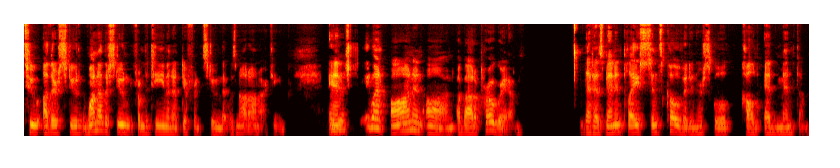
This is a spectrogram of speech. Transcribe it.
two other student, one other student from the team, and a different student that was not on our team. And mm-hmm. she went on and on about a program that has been in place since COVID in her school called Edmentum.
